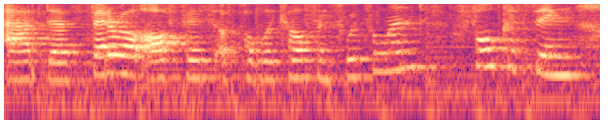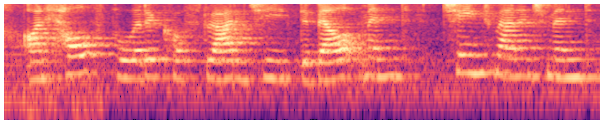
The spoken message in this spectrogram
at the Federal Office of Public Health in Switzerland, focusing on health political strategy development, change management,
